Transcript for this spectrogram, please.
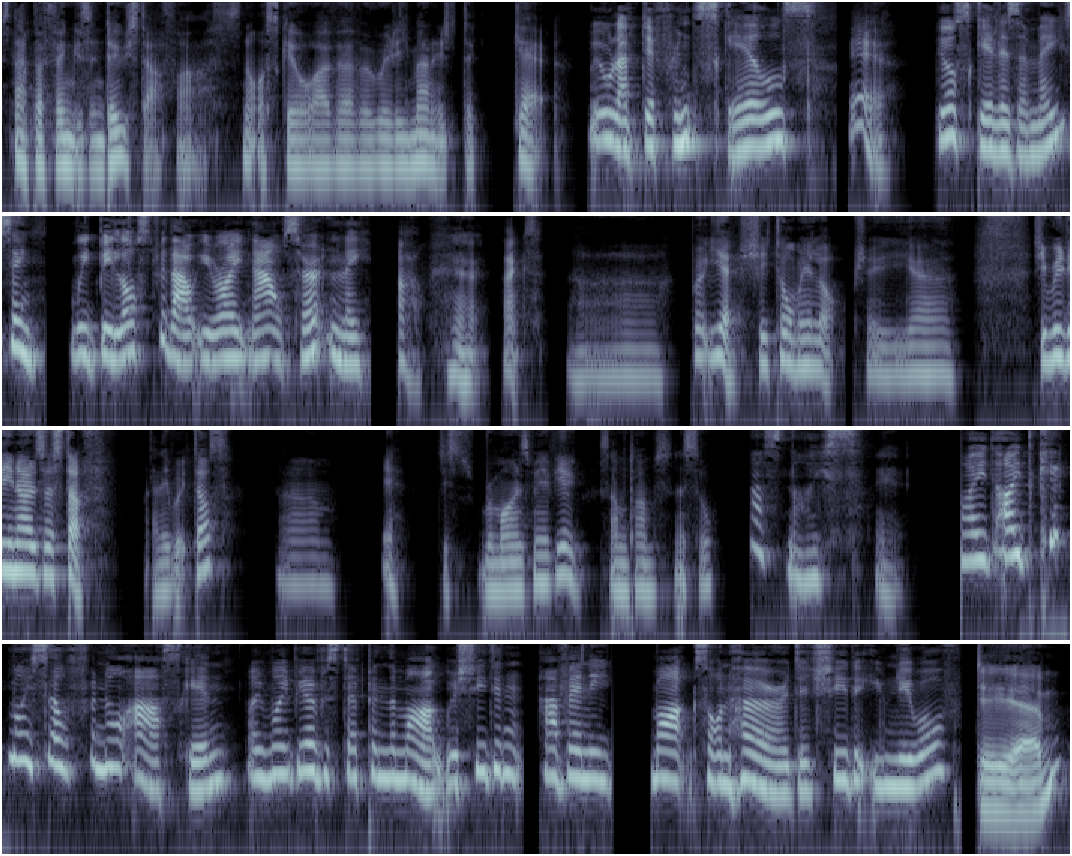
snap her fingers and do stuff. Uh, it's not a skill I've ever really managed to get. We all have different skills. Yeah, Your skill is amazing. We'd be lost without you right now, certainly. Oh, yeah, thanks. Uh, but yeah, she taught me a lot. She uh, she really knows her stuff. Eliwick does. Um, yeah, just reminds me of you sometimes. That's all. That's nice. Yeah. I'd, I'd kick myself for not asking. I might be overstepping the mark, but she didn't have any marks on her, did she, that you knew of? DM?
